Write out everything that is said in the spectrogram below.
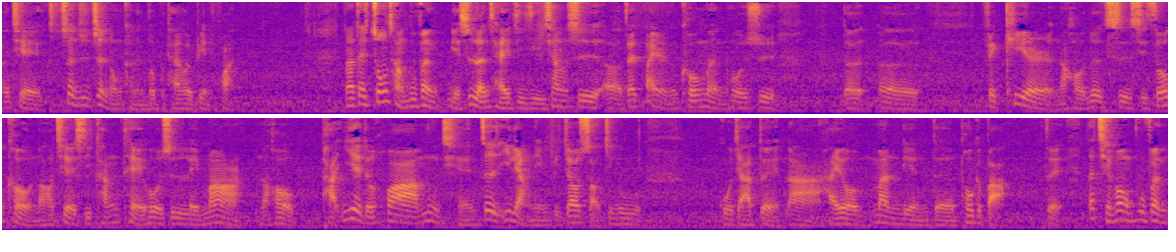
而且甚至阵容可能都不太会变换。那在中场部分也是人才济济，像是呃，在拜仁的 Coleman 或者是的呃。Fakir，然后热刺 Sissoko，然后切尔西 Conte 或者是雷马尔，然后帕耶的话，目前这一两年比较少进入国家队。那还有曼联的 Pogba，对，那前锋部分，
